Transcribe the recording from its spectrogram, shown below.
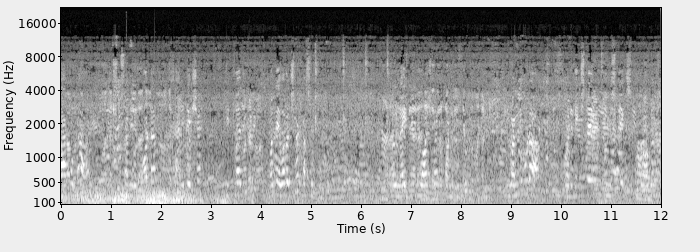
రాకుండా ఇష్యూస్ అన్ని వాటర్ శానిటేషన్ ఇట్లా మళ్ళీ ఎవరు వచ్చినా కష్టం. అవి నైట్ డ్యూటీ వాచ్మెన్ పండుకుంటారు ఇవన్నీ కూడా మరి next time mistakes problems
